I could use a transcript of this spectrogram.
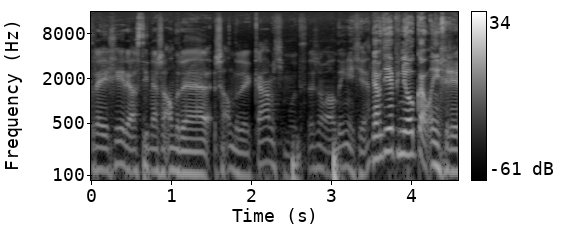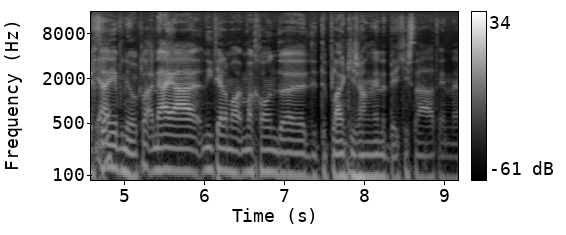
gaat reageren als hij naar zijn andere, zijn andere kamertje moet. Dat is nog wel een dingetje. Ja, want die heb je nu ook al ingericht. Ja, hè? die heb ik nu al klaar. Nou ja, niet helemaal, maar gewoon de, de, de plankjes hangen en het bedje staat en, eh,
